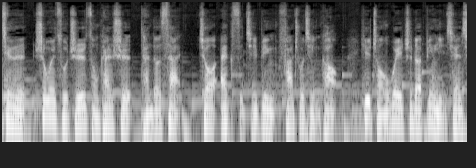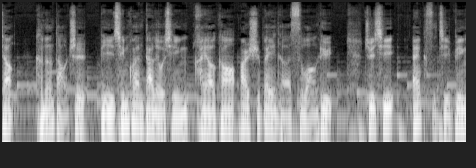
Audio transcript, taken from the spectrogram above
近日，世卫组织总干事谭德赛就 X 疾病发出警告，一种未知的病理现象可能导致比新冠大流行还要高二十倍的死亡率。据悉，X 疾病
